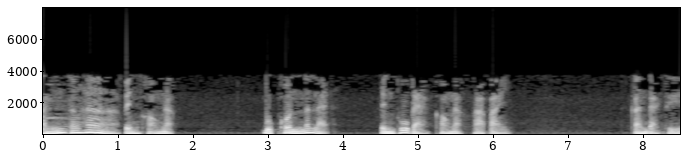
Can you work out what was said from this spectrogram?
ขันทั้งห้าเป็นของหนัก บุคคลนั่นแหละ เป็นผู้แบกของหนักพาไป การแบกถือ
